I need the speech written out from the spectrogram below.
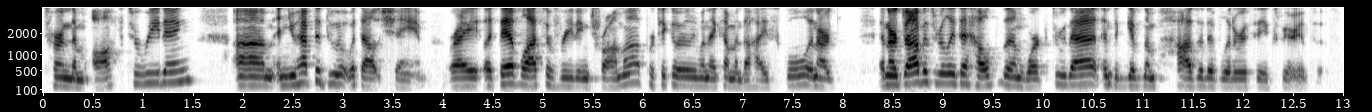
turned them off to reading. Um, and you have to do it without shame, right? Like they have lots of reading trauma, particularly when they come into high school. And our and our job is really to help them work through that and to give them positive literacy experiences.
